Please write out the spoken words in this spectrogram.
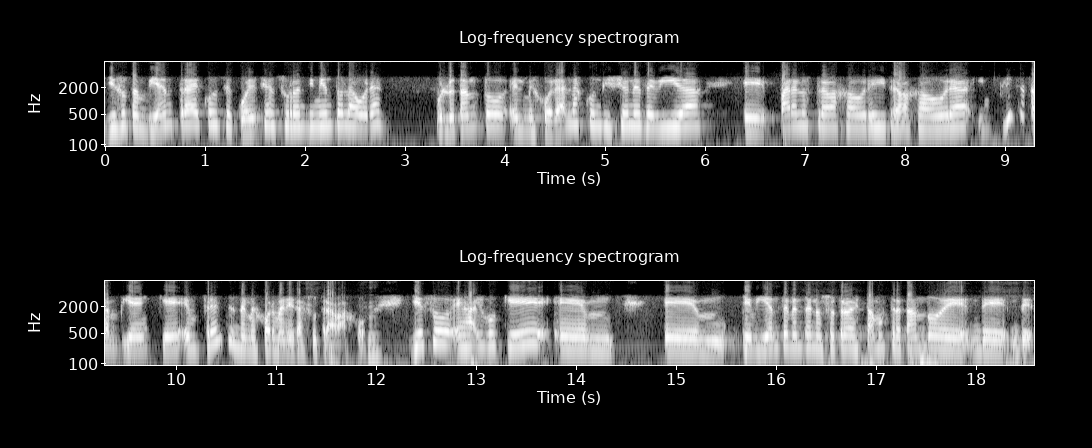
Y eso también trae consecuencias en su rendimiento laboral. Por lo tanto, el mejorar las condiciones de vida eh, para los trabajadores y trabajadoras implica también que enfrenten de mejor manera su trabajo. Y eso es algo que em, eh, que evidentemente nosotros estamos tratando de,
